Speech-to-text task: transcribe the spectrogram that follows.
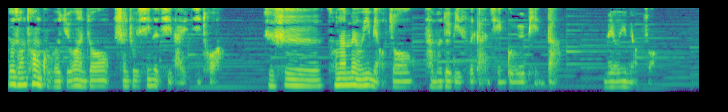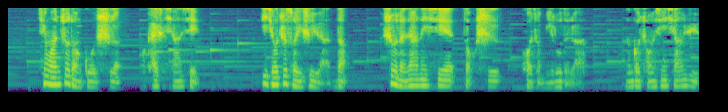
又从痛苦和绝望中生出新的期待与寄托。只是从来没有一秒钟，他们对彼此的感情归于平淡。没有一秒钟。听完这段故事，我开始相信，地球之所以是圆的，是为了让那些走失或者迷路的人能够重新相遇。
